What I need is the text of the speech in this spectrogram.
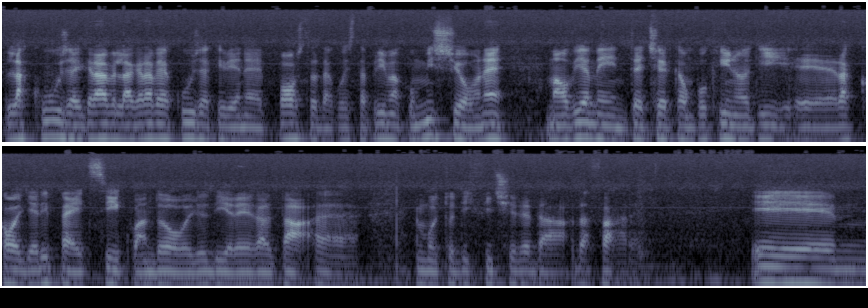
l'accusa, grave, la grave accusa che viene posta da questa prima commissione, ma ovviamente cerca un pochino di eh, raccogliere i pezzi quando voglio dire in realtà eh, è molto difficile da, da fare. E, ehm,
